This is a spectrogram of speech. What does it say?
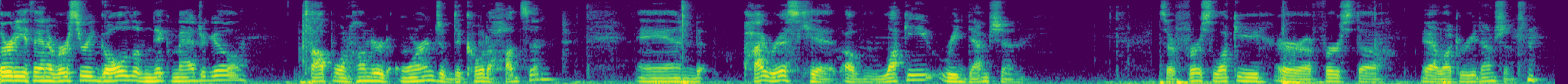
30th anniversary gold of Nick Madrigal. Top 100 orange of Dakota Hudson. And high risk hit of Lucky Redemption. It's our first lucky, or our first, uh, yeah, lucky redemption.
